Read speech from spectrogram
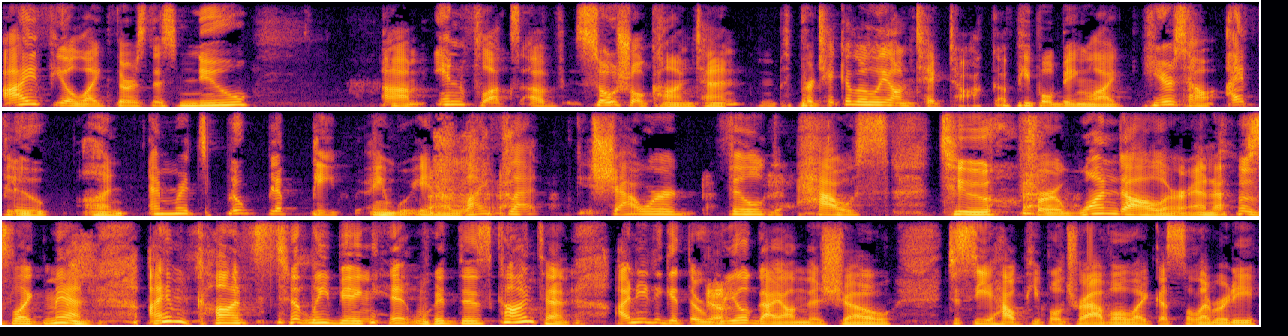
I feel like there's this new um, influx of social content, particularly on TikTok, of people being like, here's how I flew on Emirates bloop bloop beep in, in a lie flat shower filled house to for one dollar. And i was like man i am constantly being hit with this content. I need to get the real guy on this show to see how people travel like a celebrity.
